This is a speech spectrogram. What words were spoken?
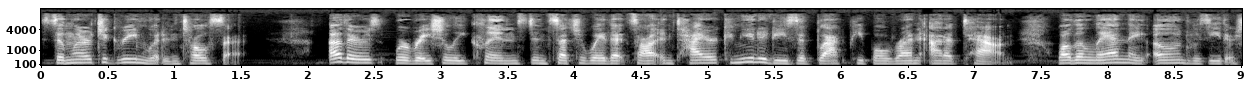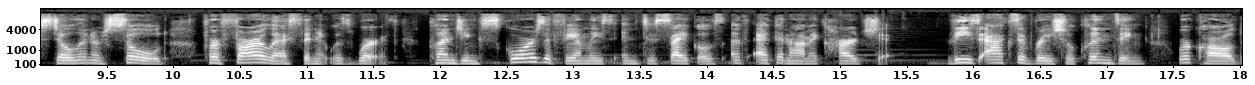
similar to Greenwood in Tulsa. Others were racially cleansed in such a way that saw entire communities of Black people run out of town, while the land they owned was either stolen or sold for far less than it was worth, plunging scores of families into cycles of economic hardship. These acts of racial cleansing were called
